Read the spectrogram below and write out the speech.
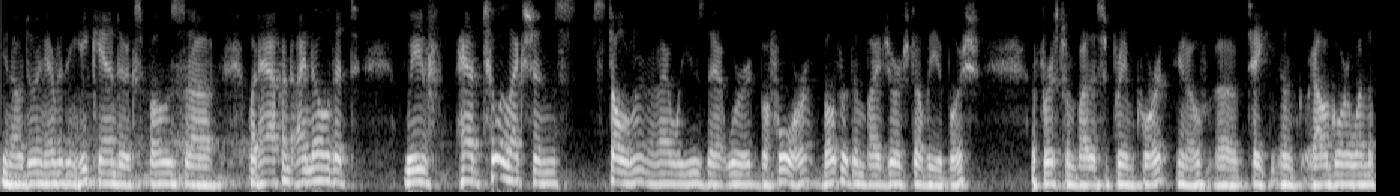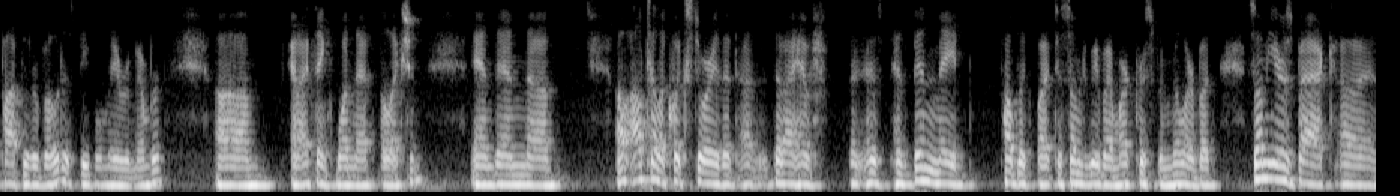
you know, doing everything he can to expose uh, what happened. I know that we've had two elections stolen, and I will use that word before, both of them by George W. Bush the first one by the Supreme Court. You know, uh, uh, Al Gore won the popular vote, as people may remember, um, and I think won that election. And then uh, I'll, I'll, tell a quick story that uh, that I have that has has been made public by to some degree by Mark Crispin Miller. But some years back, uh,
